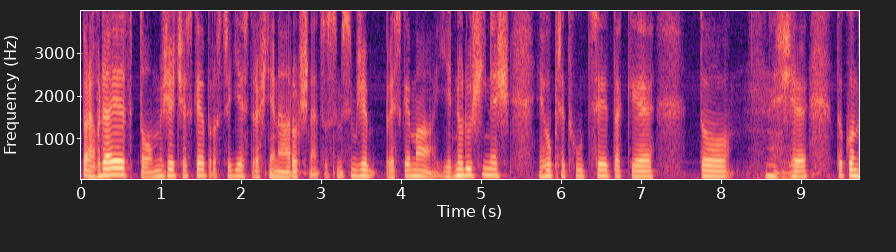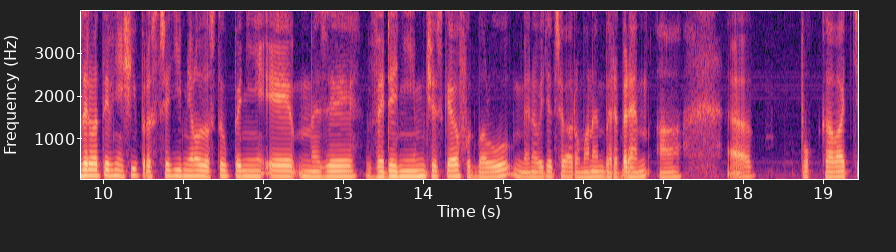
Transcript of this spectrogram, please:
pravda je v tom, že české prostředí je strašně náročné. Co si myslím, že Priske má jednodušší než jeho předchůdci, tak je to že to konzervativnější prostředí mělo zastoupení i mezi vedením českého fotbalu, jmenovitě třeba Romanem Berberem a pokud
